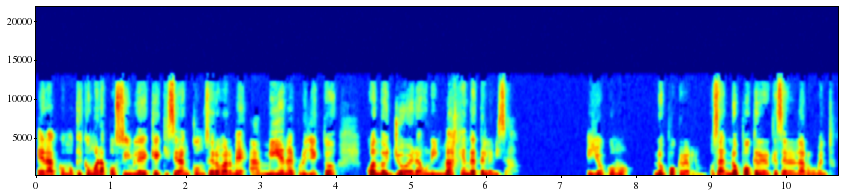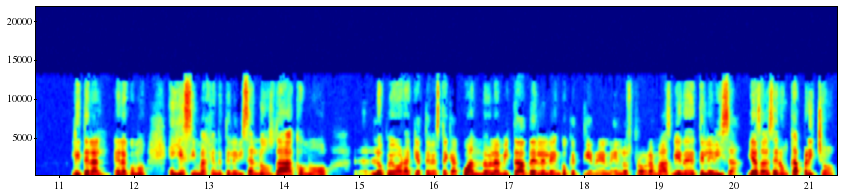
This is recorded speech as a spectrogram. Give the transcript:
era como que cómo era posible que quisieran conservarme a mí en el proyecto cuando yo era una imagen de Televisa. Y yo como, no puedo creerlo. O sea, no puedo creer que ese era el argumento. Literal, era como, ella es imagen de Televisa, nos da como lo peor aquí a TV Azteca, cuando la mitad del elenco que tienen en los programas viene de Televisa. Ya sabes, era un capricho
